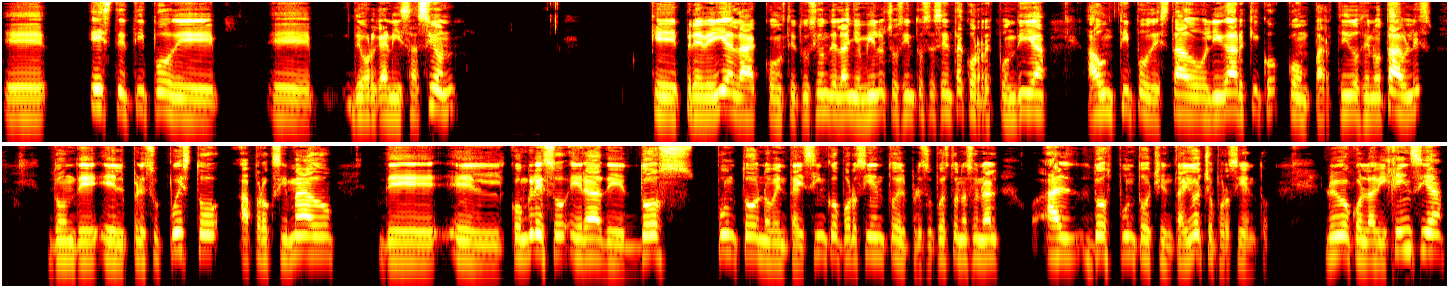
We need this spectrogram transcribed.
Eh, este tipo de, eh, de organización que preveía la constitución del año 1860 correspondía a un tipo de Estado oligárquico con partidos de notables, donde el presupuesto aproximado del Congreso era de 2.95% del presupuesto nacional al 2.88%. Luego, con la vigencia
